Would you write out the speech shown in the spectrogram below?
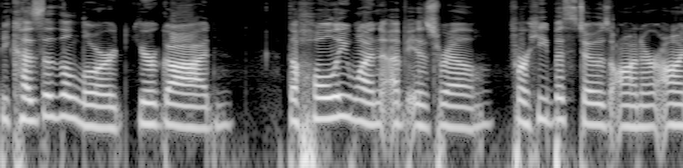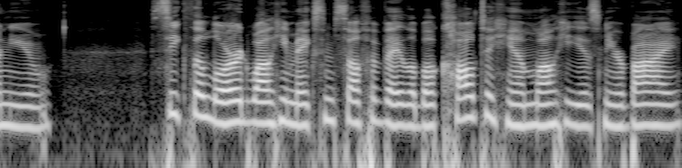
because of the Lord your God, the Holy One of Israel, for he bestows honor on you. Seek the Lord while he makes himself available, call to him while he is nearby.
